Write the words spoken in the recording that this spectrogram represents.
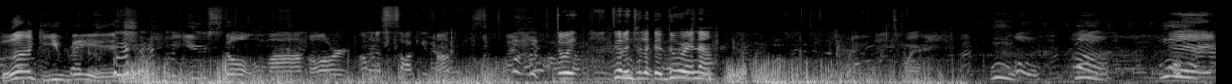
Fuck you, bitch. you stole my heart. I'm gonna sock you. Huh? Do it. Do it, Angelica. Do it right now. Where?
